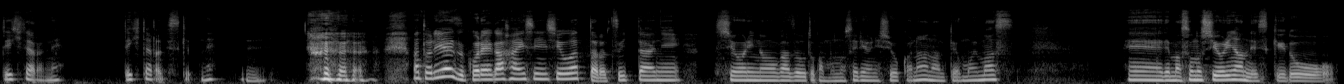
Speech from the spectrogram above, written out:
できたらね。できたらですけどね。うん。まあ、とりあえずこれが配信し終わったらツイッターにしおりの画像とかも載せるようにしようかななんて思います。えー、でまあそのしおりなんですけど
